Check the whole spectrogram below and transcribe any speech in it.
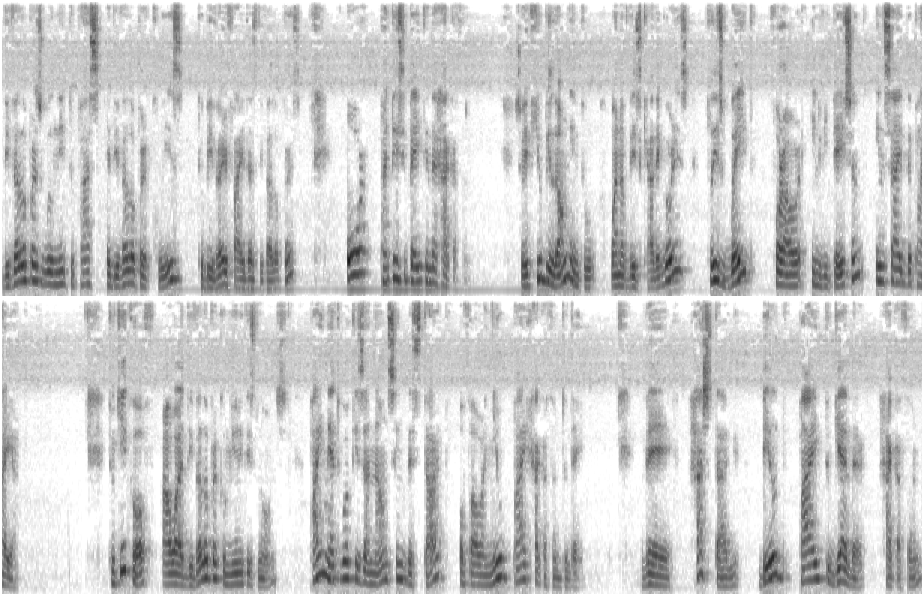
developers will need to pass a developer quiz to be verified as developers or participate in the hackathon. So if you belong into one of these categories, please wait for our invitation inside the Pi app. To kick off our developer community's launch, Pi Network is announcing the start of our new Pi Hackathon today. The hashtag Build Hackathon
